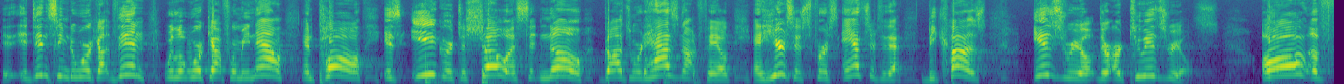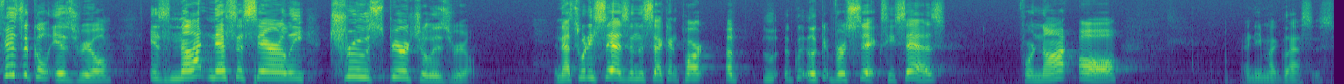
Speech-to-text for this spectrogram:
it, didn't seem to work out then, will it work out for me now? And Paul is eager to show us that no, God's word has not failed. And here's his first answer to that because Israel, there are two Israels. All of physical Israel is not necessarily true spiritual Israel. And that's what he says in the second part of, look at verse 6. He says, For not all, I need my glasses.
